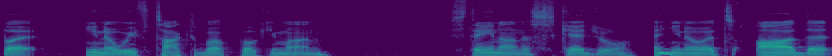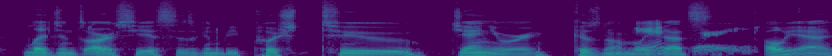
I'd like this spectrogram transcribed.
but you know, we've talked about Pokemon staying on a schedule, and you know, it's odd that Legends Arceus is going to be pushed to January because normally January? that's oh yeah,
